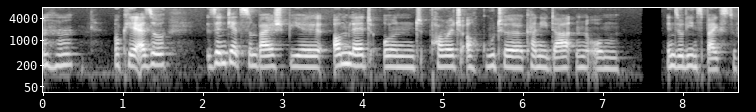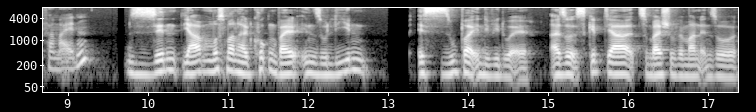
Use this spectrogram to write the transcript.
Mhm. Okay, also sind jetzt zum Beispiel Omelette und Porridge auch gute Kandidaten, um Insulinspikes zu vermeiden? Sind, ja, muss man halt gucken, weil Insulin ist super individuell. Also es gibt ja zum Beispiel, wenn man in so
